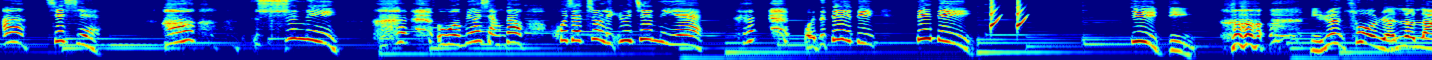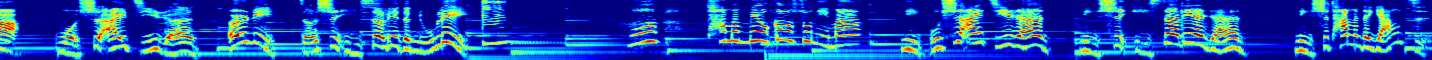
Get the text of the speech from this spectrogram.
啊，谢谢。啊，是你！我没有想到会在这里遇见你耶，我的弟弟，弟弟。弟弟，你认错人了啦！我是埃及人，而你则是以色列的奴隶。嗯，他们没有告诉你吗？你不是埃及人，你是以色列人，你是他们的养子，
